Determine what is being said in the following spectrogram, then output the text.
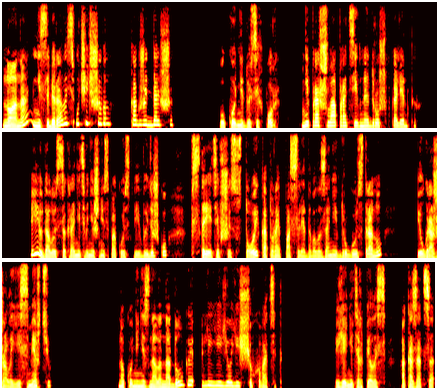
но она не собиралась учить Шиван как жить дальше? У Конни до сих пор не прошла противная дрожь в коленках. Ей удалось сохранить внешнее спокойствие и выдержку, встретившись с той, которая последовала за ней в другую страну и угрожала ей смертью. Но Конни не знала, надолго ли ее еще хватит. Ей не терпелось оказаться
